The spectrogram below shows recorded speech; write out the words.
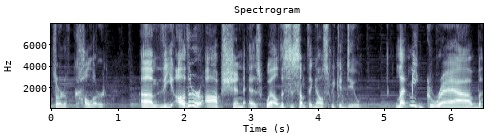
sort of color. Um, the other option as well, this is something else we could do. Let me grab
